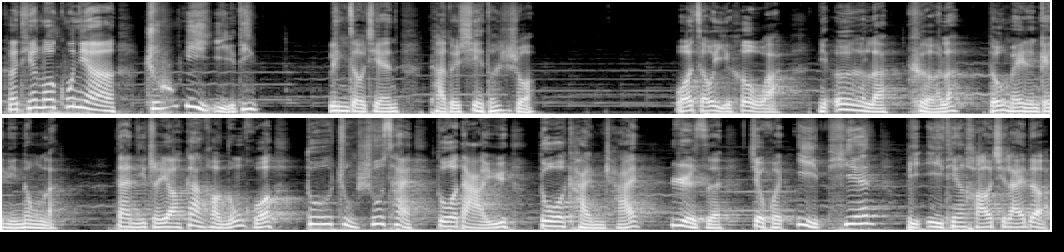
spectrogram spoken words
可田螺姑娘主意已定，临走前，她对谢端说。我走以后啊，你饿了、渴了都没人给你弄了。但你只要干好农活，多种蔬菜，多打鱼，多砍柴，日子就会一天比一天好起来的。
